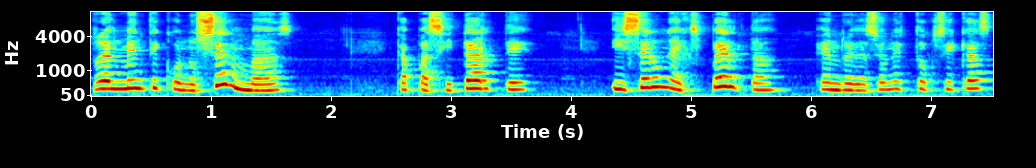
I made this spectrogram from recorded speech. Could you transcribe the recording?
realmente conocer más, capacitarte y ser una experta en relaciones tóxicas,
